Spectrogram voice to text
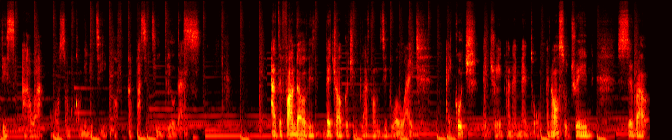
this our awesome community of capacity builders. As the founder of a virtual coaching platform, Zid Worldwide, I coach, I train, and I mentor. And I also train several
